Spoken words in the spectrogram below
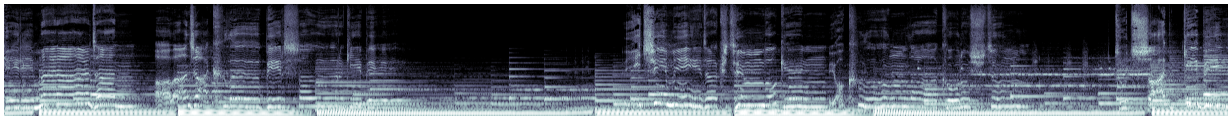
kelimelerden alacaklı bir sağır gibi. İçimi döktüm bugün yokluğunla konuştum. Tutsak gibi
